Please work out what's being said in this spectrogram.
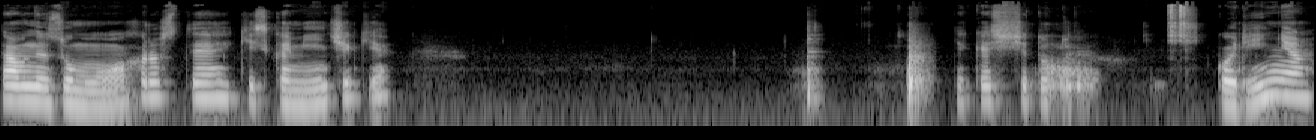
Там внизу мох росте, якісь камінчики. Якесь ще тут коріння,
